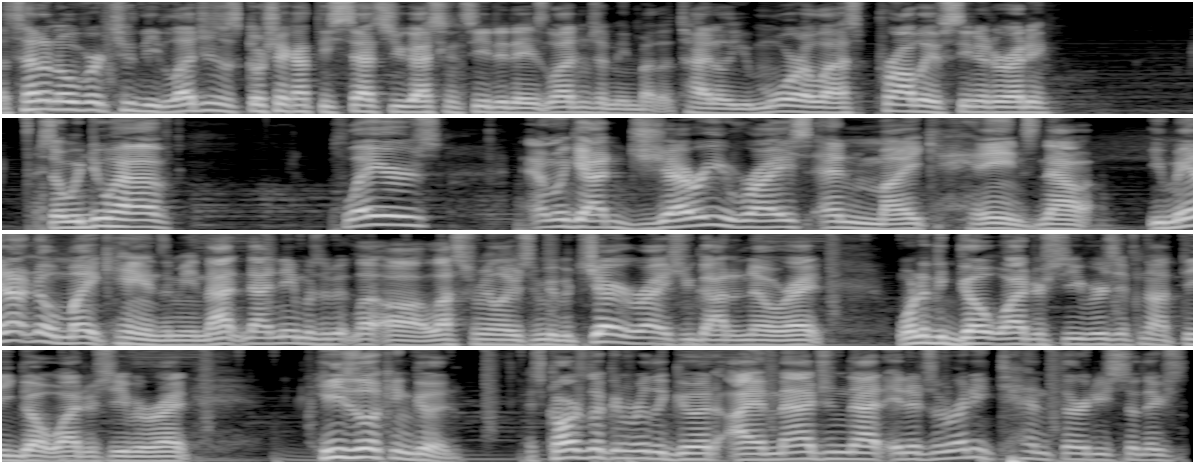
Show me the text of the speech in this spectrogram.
Let's head on over to the Legends. Let's go check out these sets. You guys can see today's Legends. I mean, by the title, you more or less probably have seen it already. So we do have players, and we got Jerry Rice and Mike Haynes. Now, you may not know Mike Haynes. I mean, that, that name was a bit uh, less familiar to me, but Jerry Rice, you got to know, right? One of the GOAT wide receivers, if not the GOAT wide receiver, right? He's looking good. His card's looking really good. I imagine that it is already 10:30, so there's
